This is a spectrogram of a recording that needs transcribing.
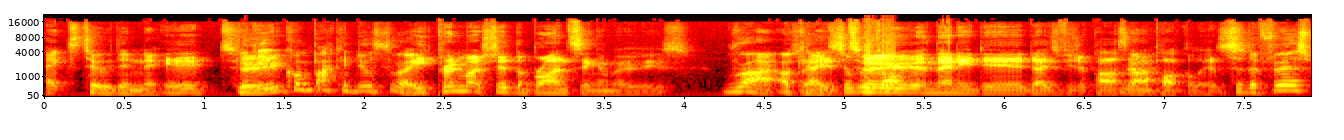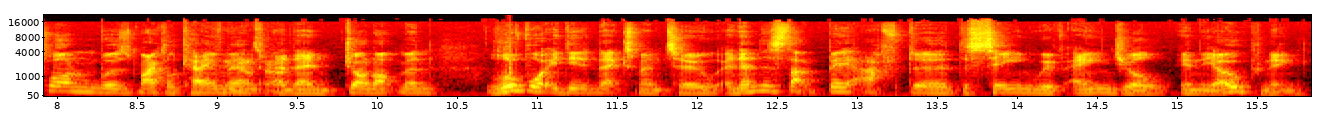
X two, didn't he? He. Did he come back and do three? He pretty much did the Bryan Singer movies. Right. So Okay. So, we two, got and then he did Days of Future Past Right. and Apocalypse. so the first one was Michael Kamen, right. and then John Ottman. Love what he did in X Men Two, and then there's that bit after the scene with Angel in the opening,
